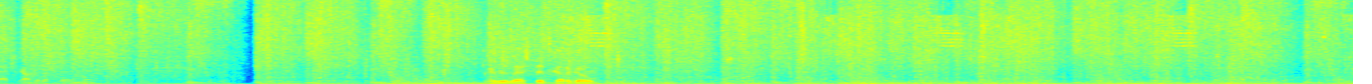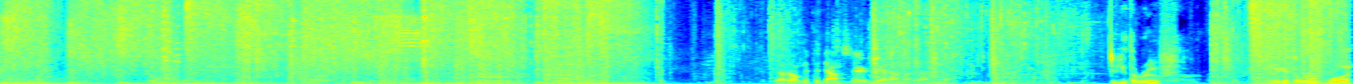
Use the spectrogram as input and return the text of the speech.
Gotcha. I'll get up there again. Every last bit's gotta go. Don't get the downstairs yet. I'm not done yet. You get the roof. Gotta get the roof, boy.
